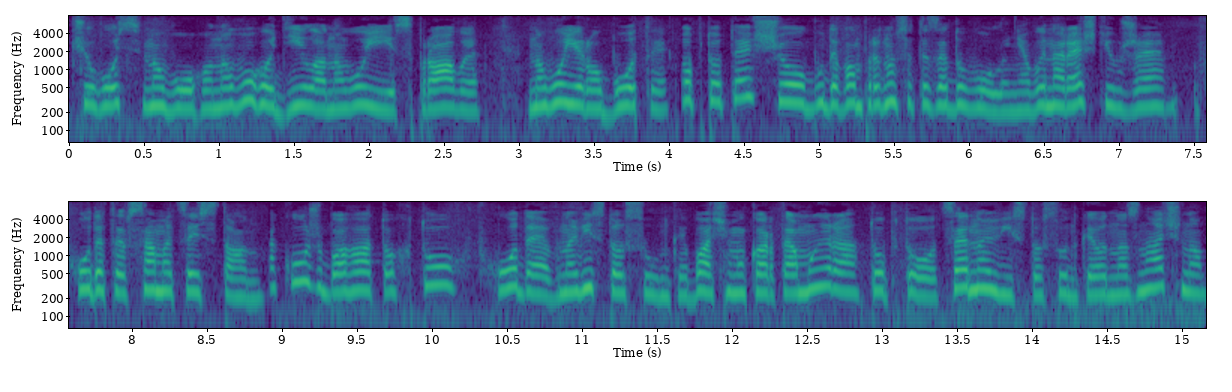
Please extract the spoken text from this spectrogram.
чогось нового, нового діла, нової справи, нової роботи. Тобто те, що буде вам приносити задоволення. Ви нарешті вже входите в саме цей стан. Також багато хто входить в нові стосунки. Бачимо карта мира, тобто це нові стосунки однозначно.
